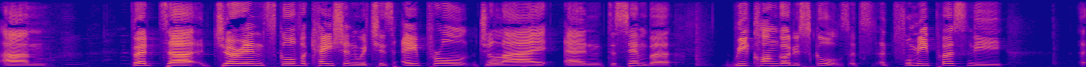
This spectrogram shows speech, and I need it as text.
um, but uh, during school vacation, which is April, July, and December, we can't go to schools. It's it, for me personally. uh,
